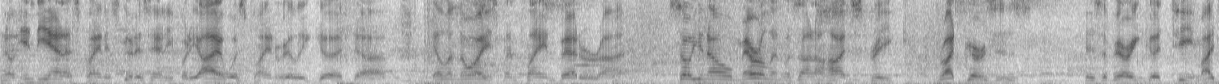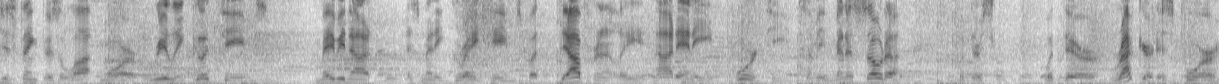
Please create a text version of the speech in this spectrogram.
you know, Indiana's playing as good as anybody. Iowa's playing really good. Uh, Illinois has been playing better. Uh, so, you know, Maryland was on a hot streak. Rutgers is, is a very good team. I just think there's a lot more really good teams. Maybe not as many great teams, but definitely not any poor teams. I mean, Minnesota, with their, with their record is poor,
